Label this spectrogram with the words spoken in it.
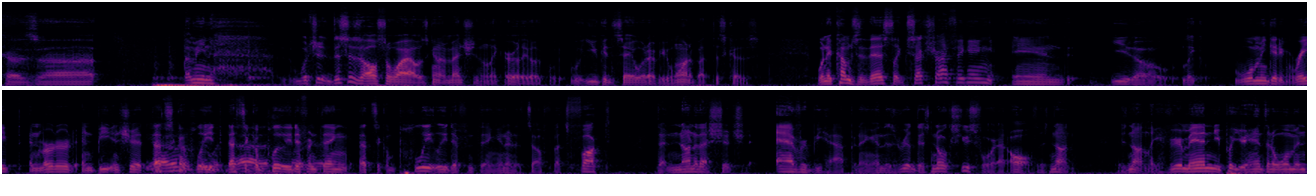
Cause uh, I mean, which is this is also why I was gonna mention like earlier. Like, you can say whatever you want about this, cause when it comes to this, like sex trafficking and you know like woman getting raped and murdered and beaten shit, Yeah, that's a complete that's a that. That's completely fucked different thing. That's a completely different thing in and itself. That's fucked. That none of that shit should ever be happening, and there's real there's no excuse for it at all. There's none. There's none. Like if you're a man, you put your hands on a woman,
